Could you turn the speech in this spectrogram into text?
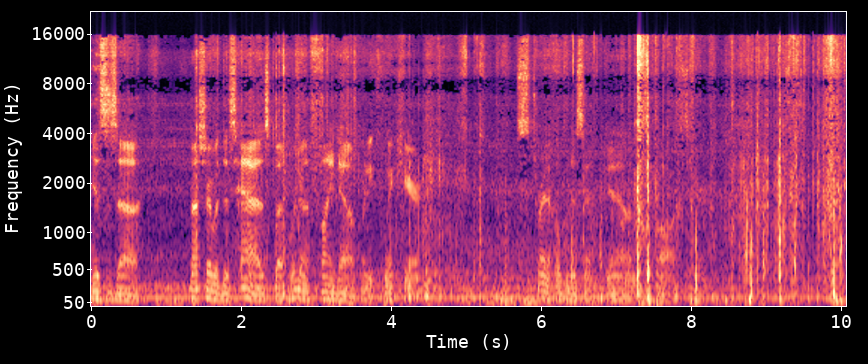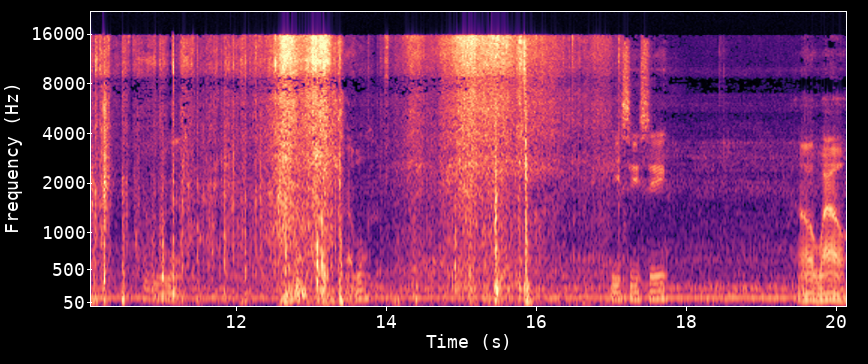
this is uh not sure what this has but we're gonna find out pretty quick here. Let's try to open this and get out of this box here trouble. DCC. Oh wow,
